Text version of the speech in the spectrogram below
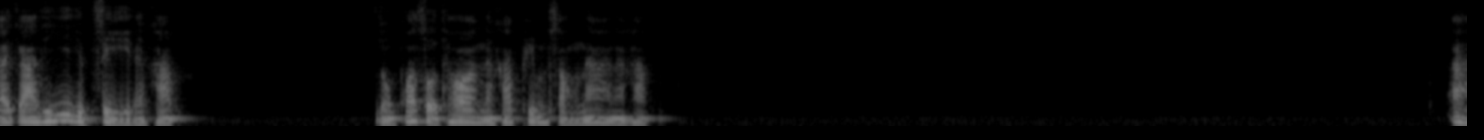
รายการที่ 24 นะครับ หลวงพ่อโสธรนะครับ พิมพ์2หน้านะครับ อ่า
